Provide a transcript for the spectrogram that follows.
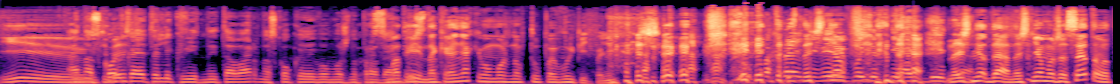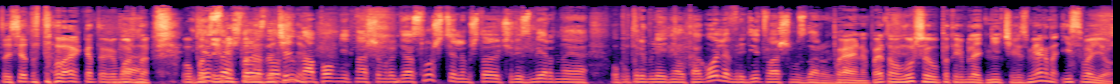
И а насколько есть... это ликвидный товар? Насколько его можно продать? Смотри, быстро? на крайняк его можно тупо выпить, понимаешь? По крайней мере, будет не обидно. Да, начнем уже с этого. То есть это товар, который можно употребить по назначению. напомнить нашим радиослушателям, что чрезмерное употребление алкоголя вредит вашему здоровью. Правильно, поэтому лучше употреблять не чрезмерно и свое.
